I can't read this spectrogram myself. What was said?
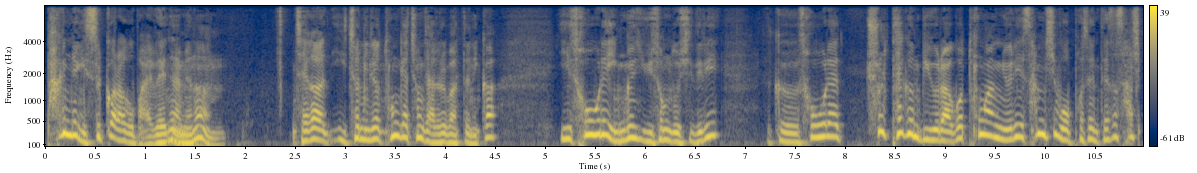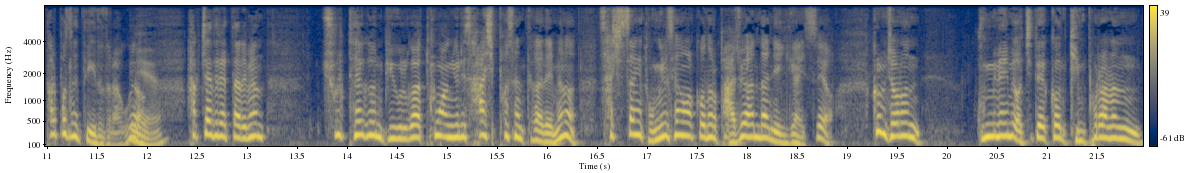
파급력이 있을 거라고 봐요. 왜냐하면은 음. 제가 2001년 통계청 자료를 봤더니까 이 서울의 인근 위성 도시들이 그 서울의 출퇴근 비율하고 통학률이 35%에서 48%에 이르더라고요. 예. 학자들에 따르면 출퇴근 비율과 통학률이 40%가 되면 사실상의 동일 생활권으로 봐줘야 한다는 얘기가 있어요. 그럼 저는 국민의힘이 어찌됐건 김포라는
